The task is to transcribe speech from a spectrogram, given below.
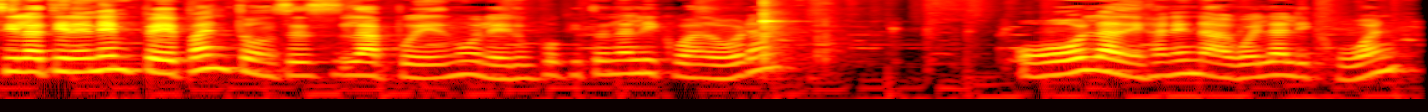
Si la tienen en pepa, entonces la pueden moler un poquito en la licuadora o la dejan en agua y la licúan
